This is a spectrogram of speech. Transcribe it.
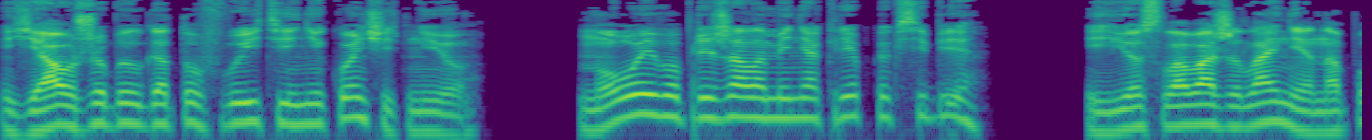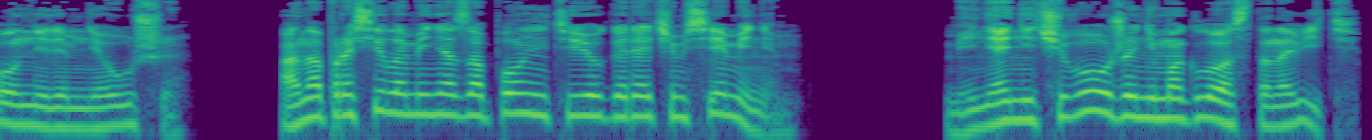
Я уже был готов выйти и не кончить в нее. Но Оева прижала меня крепко к себе. Ее слова желания наполнили мне уши. Она просила меня заполнить ее горячим семенем. Меня ничего уже не могло остановить.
